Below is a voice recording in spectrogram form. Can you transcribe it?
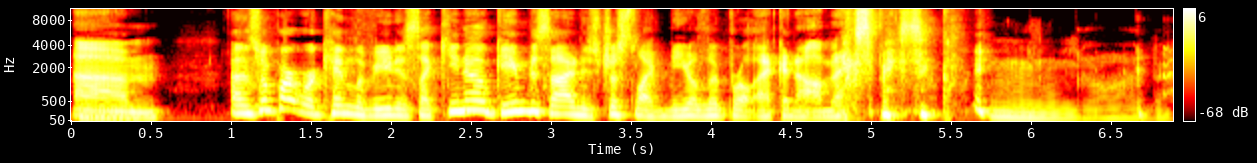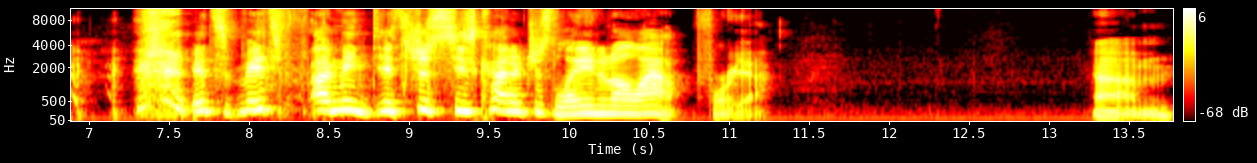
Um, and there's one part where Ken Levine is like, you know, game design is just like neoliberal economics, basically. oh god. it's it's I mean it's just he's kind of just laying it all out for you. Um.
